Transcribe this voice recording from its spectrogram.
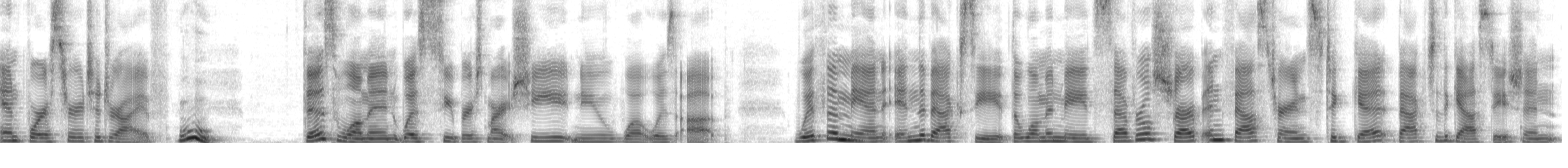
and forced her to drive. Ooh. This woman was super smart. She knew what was up. With the man in the back seat, the woman made several sharp and fast turns to get back to the gas station,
